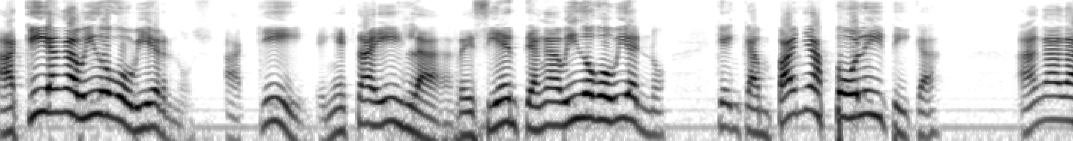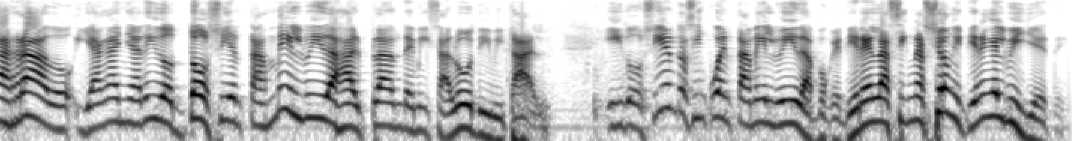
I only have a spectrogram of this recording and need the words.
aquí han habido gobiernos, aquí en esta isla reciente han habido gobiernos que en campañas políticas han agarrado y han añadido 200 mil vidas al plan de mi salud y vital. Y 250 mil vidas porque tienen la asignación y tienen el billete.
